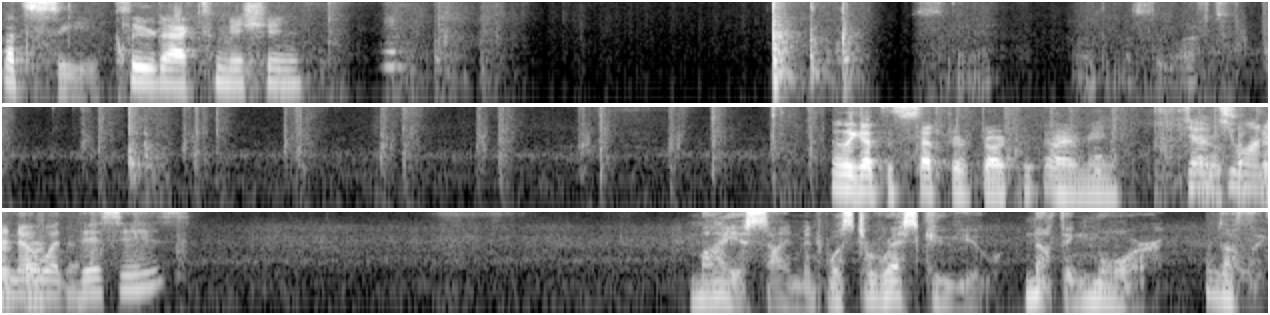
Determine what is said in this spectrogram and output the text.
Let's see. Cleared act mission. So, I don't think that's the left. Then they got the scepter of dark. I mean, Don't you want to know what this is? My assignment was to rescue you, nothing more. Nothing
